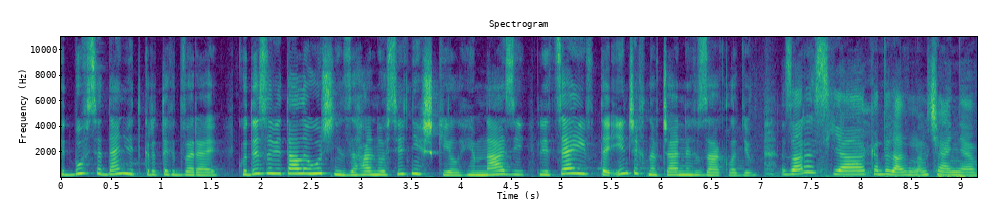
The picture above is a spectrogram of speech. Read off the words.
відбувся день відкритих дверей, куди завітали учні загальноосвітніх шкіл, гімназій, ліцеїв та інших навчальних закладів. Зараз я кандидат на навчання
